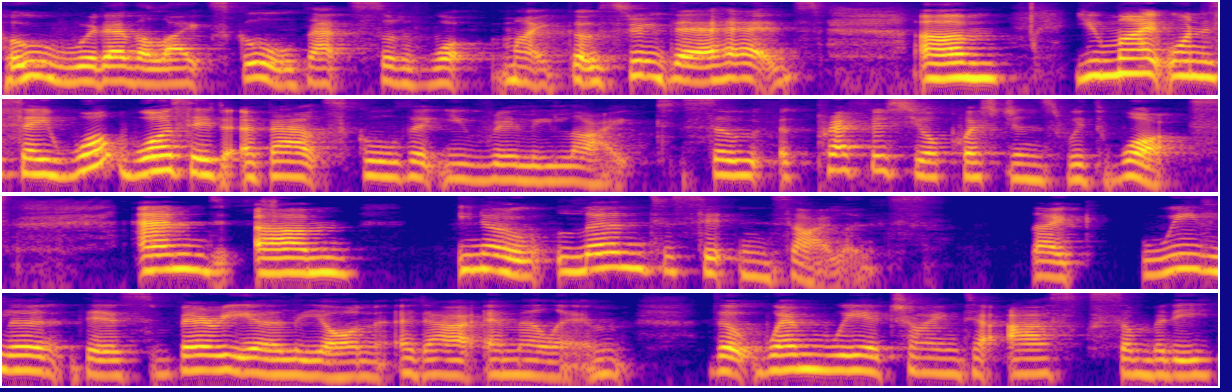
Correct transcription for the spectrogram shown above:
who would ever like school? That's sort of what might go through their heads. Um, you might want to say, what was it about school that you really liked? So uh, preface your questions with what's. And, um, you know, learn to sit in silence. Like we learned this very early on at our MLM that when we're trying to ask somebody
